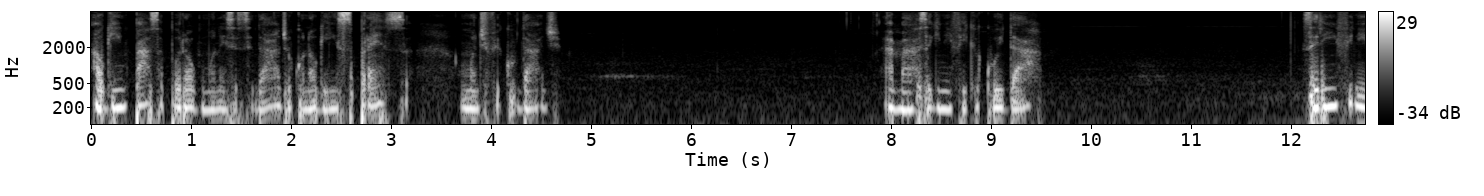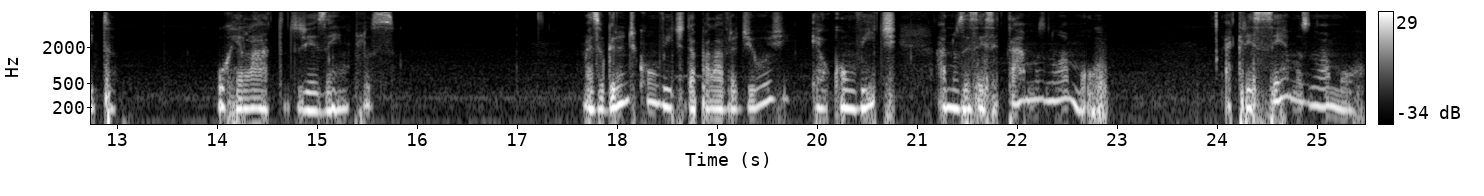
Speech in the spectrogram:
alguém passa por alguma necessidade ou quando alguém expressa uma dificuldade. Amar significa cuidar. Seria infinito o relato de exemplos mas o grande convite da palavra de hoje é o convite a nos exercitarmos no amor, a crescermos no amor.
